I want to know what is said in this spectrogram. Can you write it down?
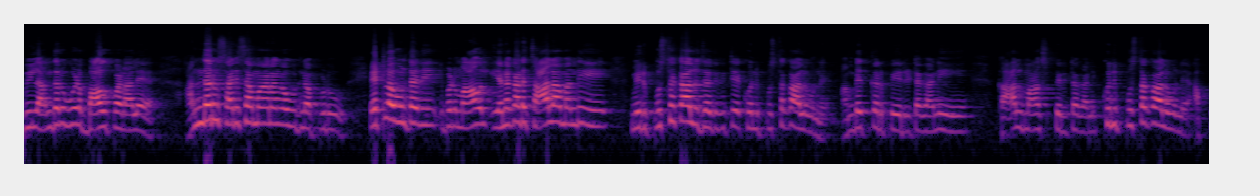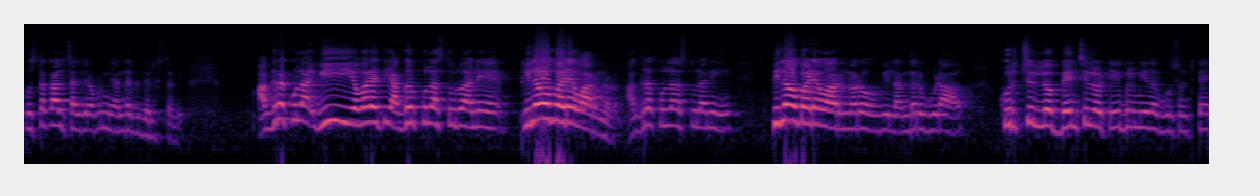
వీళ్ళందరూ కూడా బాగుపడాలి. అందరూ సరి సమానంగా ఉన్నప్పుడు ఎట్లా ఉంటుంది? ఇప్పుడు మామూలు వెనకడ చాలామంది మీరు పుస్తకాలు చదివితే కొన్ని పుస్తకాలు ఉన్నాయి. అంబేద్కర్ పేరిట కానీ కాల్ మార్క్స్ పేరిట కానీ కొన్ని పుస్తకాలు ఉన్నాయి. ఆ పుస్తకాలు చదివినప్పుడు మీ అందరికీ తెలుస్తుంది. అగ్రకుల వీ ఎవరైతే అగ్రకులస్తులు అనే పిలువబడేవారు ఉన్నారో అగ్రకులస్తులని పిలువబడేవారు అని ఉన్నారో వీళ్ళందరూ కూడా కుర్చీల్లో బెంచ్లో టేబుల్ మీద కూర్చుంటే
